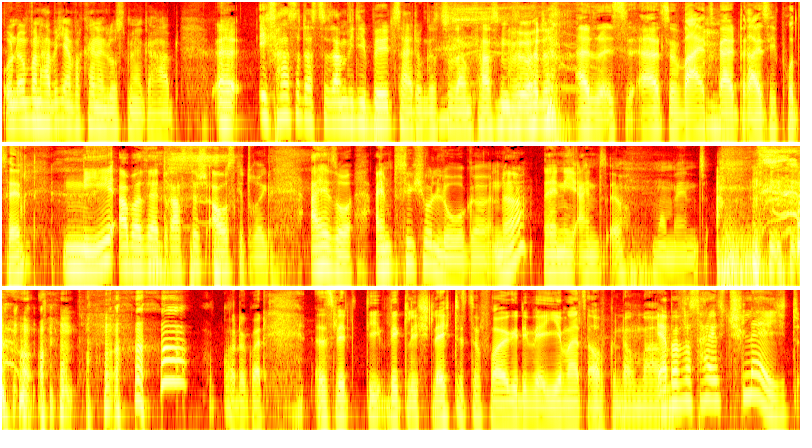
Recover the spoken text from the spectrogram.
Und irgendwann habe ich einfach keine Lust mehr gehabt. Äh, ich fasse das zusammen, wie die Bild-Zeitung es zusammenfassen würde. Also ist also Wahrheitsgehalt 30 Prozent. Nee, aber sehr drastisch ausgedrückt. Also, ein Psychologe, ne? Äh, nee, ein. Äh, Moment. Oh Gott, oh Gott. Es wird die wirklich schlechteste Folge, die wir jemals aufgenommen haben. Ja, aber was heißt schlecht?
